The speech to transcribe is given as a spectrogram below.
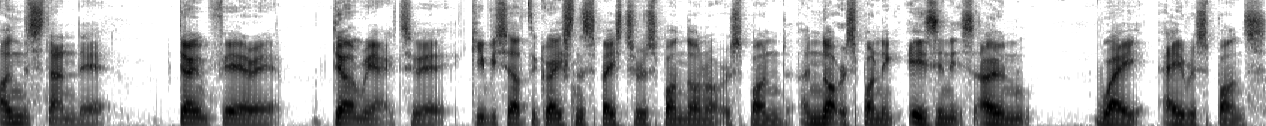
understand it, don't fear it, don't react to it, give yourself the grace and the space to respond or not respond, and not responding is in its own way a response,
